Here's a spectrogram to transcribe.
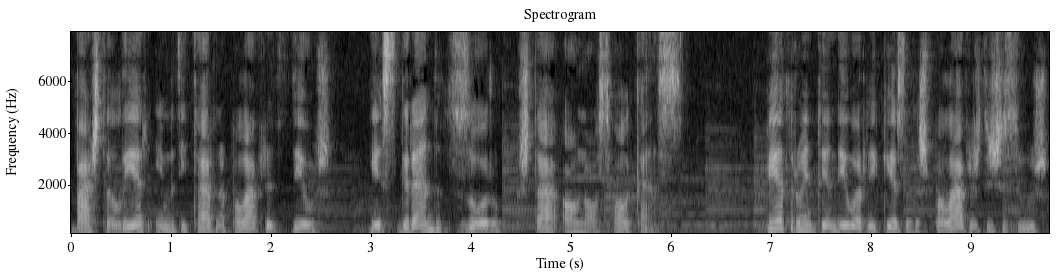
Basta ler e meditar na Palavra de Deus, esse grande tesouro que está ao nosso alcance. Pedro entendeu a riqueza das palavras de Jesus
